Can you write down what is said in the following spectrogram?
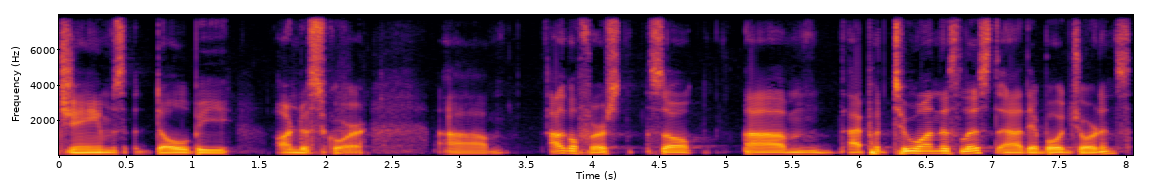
James Dolby underscore. Um, I'll go first. So, um, I put two on this list. Uh, they're both Jordans,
